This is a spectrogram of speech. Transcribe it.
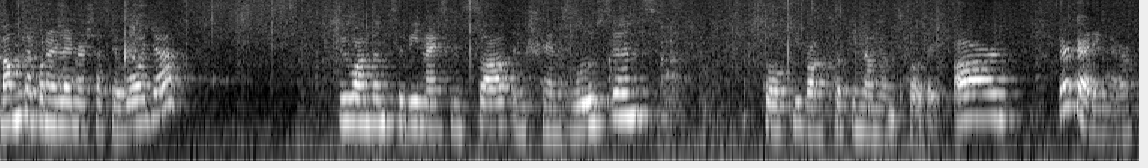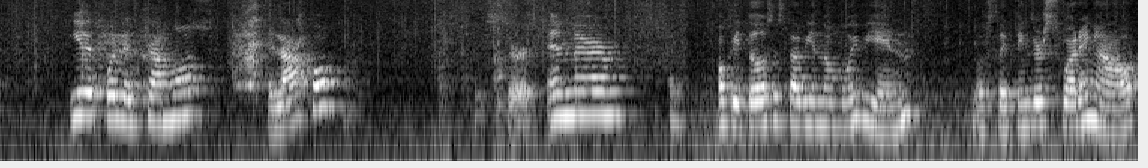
Vamos a ponerle nuestra cebolla. We want them to be nice and soft and translucent. So we'll keep on cooking them until they are. They're getting there. Y después le echamos el ajo. We stir it in there. Ok, todo se está viendo muy bien. Looks like things are sweating out.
